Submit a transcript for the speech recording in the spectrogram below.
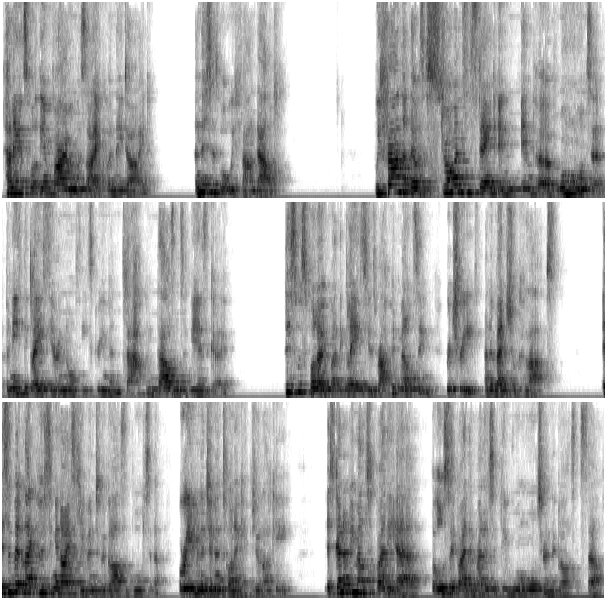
telling us what the environment was like when they died. And this is what we found out. We found that there was a strong and sustained in input of warm water beneath the glacier in northeast Greenland that happened thousands of years ago. This was followed by the glacier's rapid melting, retreat, and eventual collapse. It's a bit like putting an ice cube into a glass of water, or even a gin and tonic if you're lucky. It's going to be melted by the air, but also by the relatively warm water in the glass itself.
